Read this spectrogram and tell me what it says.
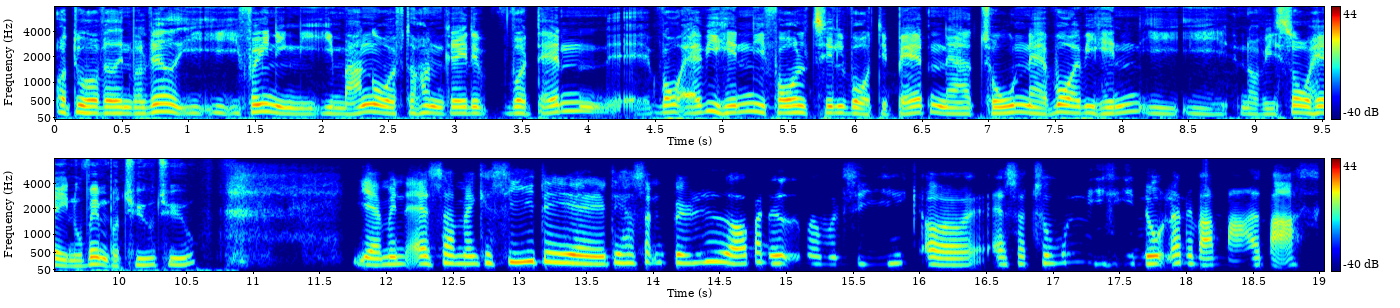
og du har været involveret i, i, i foreningen i, i mange år efterhånden, Grete. Hvordan, øh, hvor er vi henne i forhold til, hvor debatten er, tonen er? Hvor er vi henne, i, i, når vi så her i november 2020? Jamen, altså, man kan sige, det, øh, det har sådan bølget op og ned, må man sige. Og altså, tonen i, i nullerne var meget barsk.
